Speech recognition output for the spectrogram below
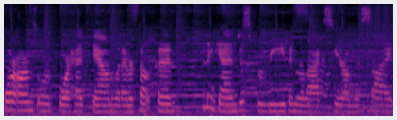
forearms, or forehead down, whatever felt good. And again, just breathe and relax here on this side.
